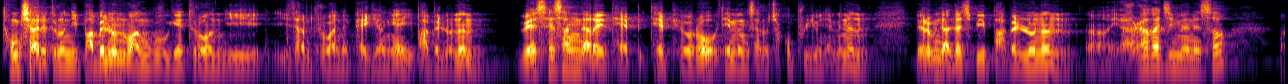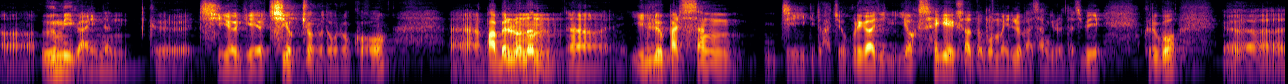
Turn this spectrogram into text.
통치 아래 들어온 이 바벨론 왕국에 들어온 이, 이 사람 들어와 있는 배경에 이 바벨론은 왜 세상 나라의 대, 표로 대명사로 자꾸 불리우냐면은 여러분들 알다시피 바벨론은 어, 여러 가지 면에서 어, 의미가 있는 그 지역이에요. 지역적으로도 그렇고 어, 바벨론은 어, 인류 발상 지이기도 하죠. 우리가 역 세계 역사도 보면 인류 발상지로 다시피 그리고 어,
